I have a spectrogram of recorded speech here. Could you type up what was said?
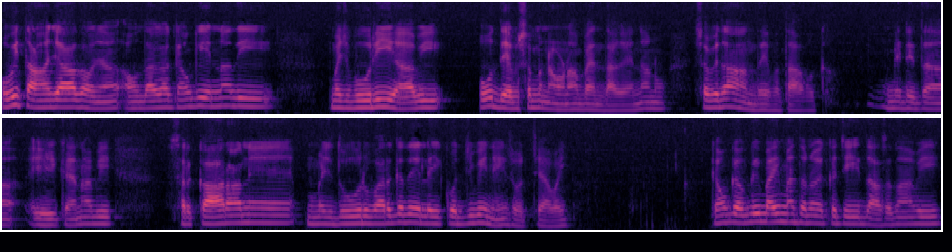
ਉਹ ਵੀ ਤਾਂ ਯਾਦ ਆਉਂਦਾਗਾ, ਕਿਉਂਕਿ ਇਹਨਾਂ ਦੀ ਮਜਬੂਰੀ ਆ ਵੀ ਉਹ ਦਿਵਸ ਮਨਾਉਣਾ ਪੈਂਦਾਗਾ ਇਹਨਾਂ ਨੂੰ, ਸੰਵਿਧਾਨ ਦੇ ਮੁਤਾਬਕ। ਮੇਰੇ ਤਾਂ ਇਹੀ ਕਹਿਣਾ ਵੀ ਸਰਕਾਰਾਂ ਨੇ ਮਜ਼ਦੂਰ ਵਰਗ ਦੇ ਲਈ ਕੁਝ ਵੀ ਨਹੀਂ ਸੋਚਿਆ ਬਾਈ। ਕਿਉਂ, ਕਿਉਂਕਿ ਬਾਈ ਮੈਂ ਤੁਹਾਨੂੰ ਇੱਕ ਚੀਜ਼ ਦੱਸਦਾ ਵੀ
